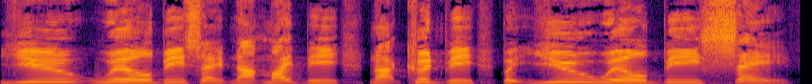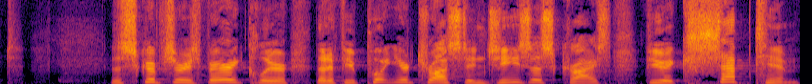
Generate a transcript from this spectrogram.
you will be saved. Not might be, not could be, but you will be saved. The scripture is very clear that if you put your trust in Jesus Christ, if you accept Him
